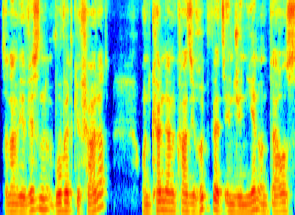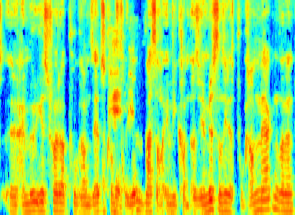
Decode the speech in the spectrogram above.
sondern wir wissen, wo wird gefördert und können dann quasi rückwärts ingenieren und daraus äh, ein mögliches Förderprogramm selbst Okay. konstruieren, was auch irgendwie kommt. Also wir müssen uns nicht das Programm merken, sondern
